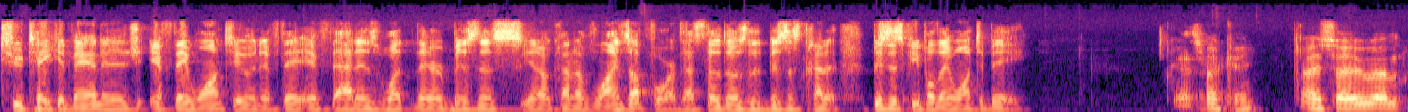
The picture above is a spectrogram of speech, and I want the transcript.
to take advantage if they want to and if they if that is what their business, you know, kind of lines up for. If that's the, those are the business kind of business people they want to be. That's right. Okay. Uh, so um,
